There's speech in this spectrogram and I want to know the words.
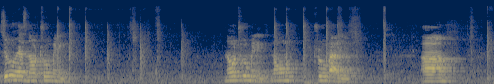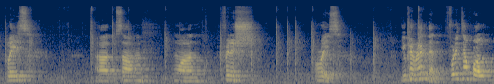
Zero has no true meaning. No true meaning. No true value uh, please uh, someone finish race you can rank them for example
